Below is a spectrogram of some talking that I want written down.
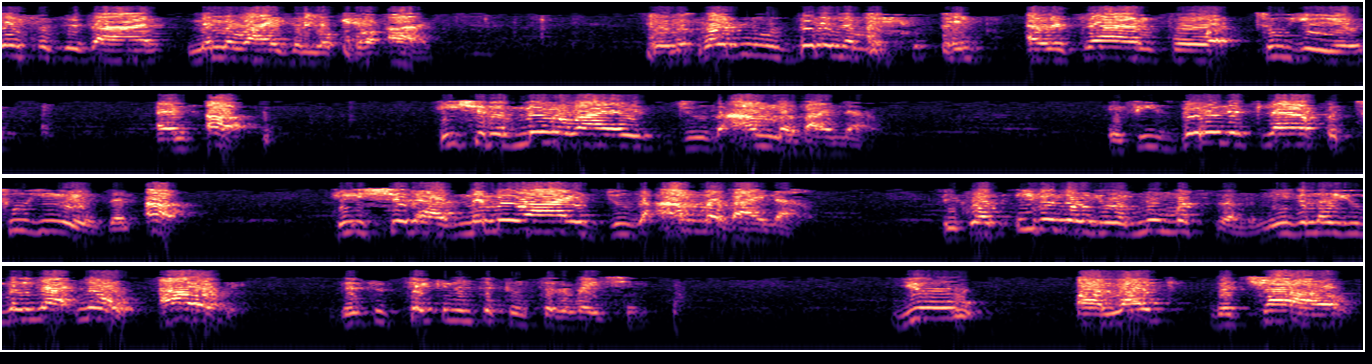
emphasis on memorizing the Quran. So the person who's been in, the, in Islam for two years and up, he should have memorized Juz Amma by now. If he's been in Islam for two years and up, he should have memorized Juz Amma by now. Because even though you're a new Muslim, and even though you may not know Arabic, this is taken into consideration, you are like the child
